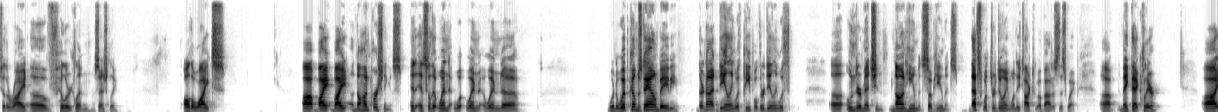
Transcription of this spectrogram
to the right of Hillary Clinton, essentially, all the whites, uh, by by non-personing us, and, and so that when when when uh, when the whip comes down, baby, they're not dealing with people; they're dealing with uh, Untermenschen, non humans, subhumans. That's what they're doing when they talk to, about us this way. Uh, make that clear. Uh,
